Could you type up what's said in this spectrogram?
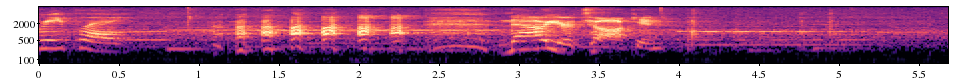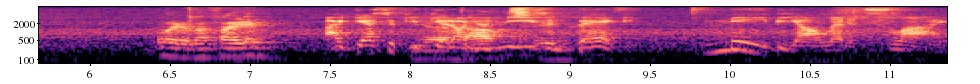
Replay. now you're talking. Wait, am I fighting? I guess if you You're get on your knees to. and beg, maybe I'll let it slide.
